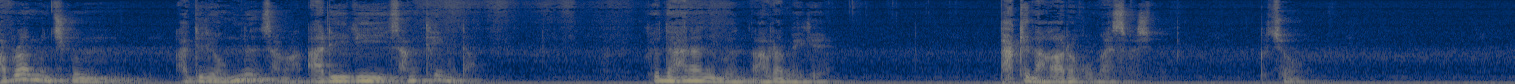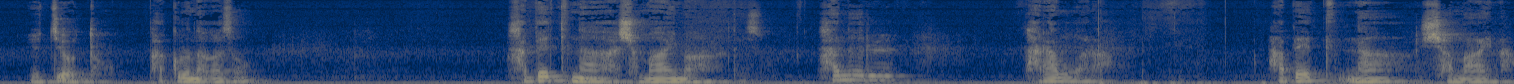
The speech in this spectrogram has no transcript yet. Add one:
아브라함은 지금 아들이 없는 상황, 아리리 상태입니다. 그런데 하나님은 아브라함에게 밖에 나가라고 말씀하십니다. 그죠? 유제오토 밖으로 나가서 하베트나 셔마이마 하늘을 바라보아라. 하베트나 셔마이마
